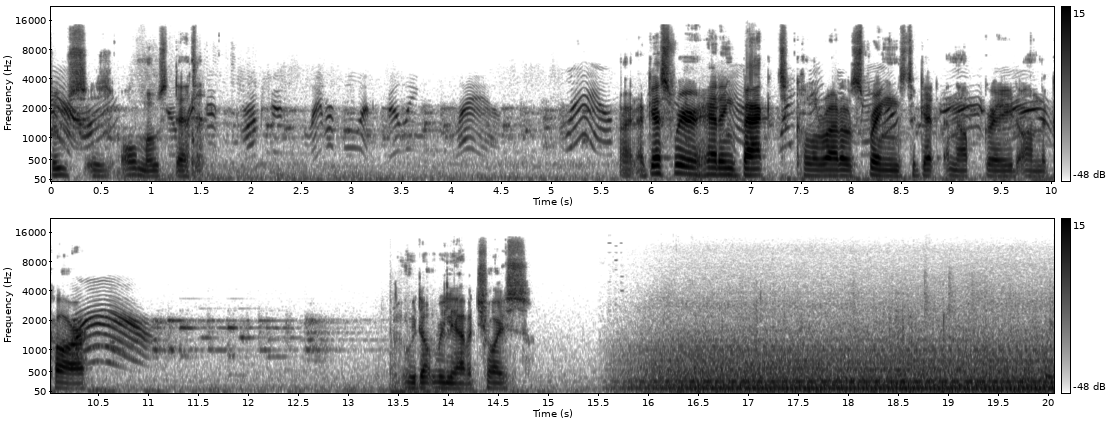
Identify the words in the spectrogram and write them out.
Seuss is almost dead. Alright, I guess we're heading back to Colorado Springs to get an upgrade on the car. We don't really have a choice. We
